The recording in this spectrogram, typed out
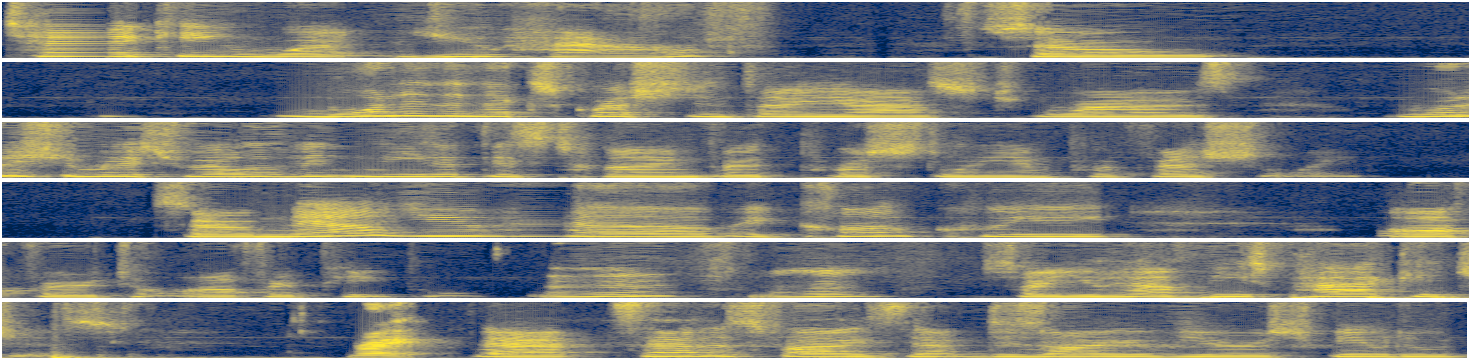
taking what you have. So one of the next questions I asked was, what is your most relevant need at this time, both personally and professionally? So now you have a concrete offer to offer people. Mm-hmm. Mm-hmm. So you have these packages Right. that satisfies that desire of yours to be able to,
